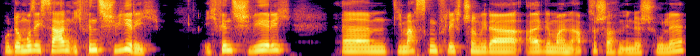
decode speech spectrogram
Und da muss ich sagen, ich finde es schwierig. Ich finde es schwierig, ähm, die Maskenpflicht schon wieder allgemein abzuschaffen in der Schule.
